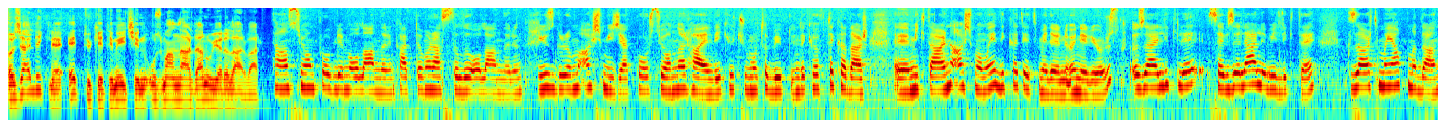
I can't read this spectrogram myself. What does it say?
Özellikle et tüketimi için uzmanlardan uyarılar var. Tansiyon problemi olanların, kalp damar hastalığı olanların 100 gramı aşmayacak porsiyonlar halinde 2-3 yumurta büyüklüğünde köfte kadar e, miktarını aşmamaya dikkat etmelerini öneriyoruz. Özellikle sebzelerle birlikte kızartma yapmadan,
